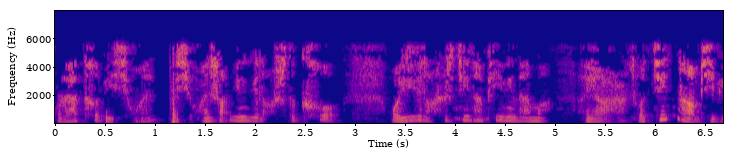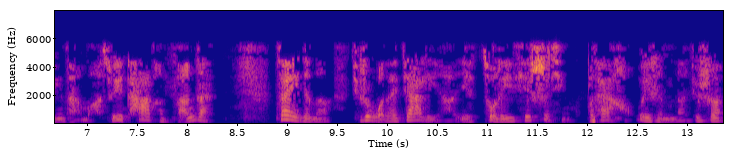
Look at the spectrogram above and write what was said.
我说：“他特别喜欢不喜欢上英语老师的课。我英语老师经常批评他吗？哎呀，说经常批评他嘛，所以他很反感。”再一个呢，就是我在家里啊也做了一些事情不太好，为什么呢？就是说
